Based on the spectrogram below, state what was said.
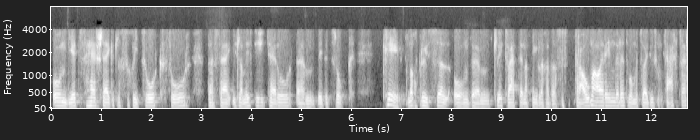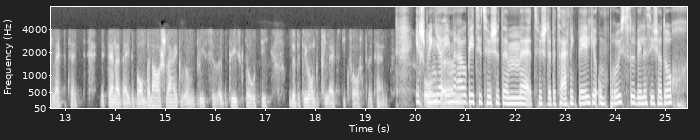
Und jetzt herrscht eigentlich so ein bisschen Sorge vor, dass der islamistische Terror ähm, wieder zurück zurückgekehrt nach Brüssel und ähm, die Leute werden natürlich an das Trauma erinnert, das man 2016 erlebt hat, mit diesen beiden Bombenanschlägen, wo Brüssel über 30 Tote und über 300 Verletzte gefordert haben. Ich springe ja ähm, immer auch ein bisschen zwischen, dem, äh, zwischen der Bezeichnung Belgien und Brüssel, weil es ist ja doch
